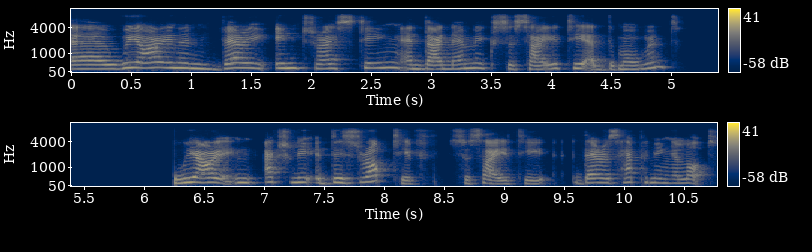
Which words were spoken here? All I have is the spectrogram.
Uh, we are in a very interesting and dynamic society at the moment. We are in actually a disruptive society. There is happening a lot.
